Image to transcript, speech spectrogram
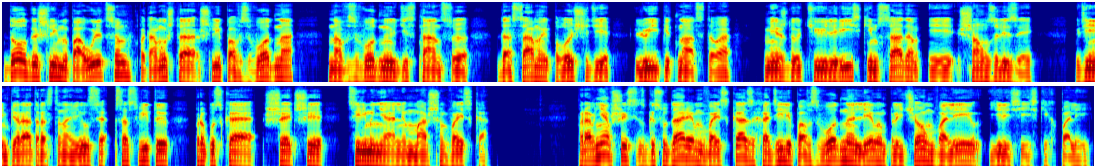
Долго шли мы по улицам, потому что шли повзводно, на взводную дистанцию, до самой площади Люи XV, между Тюильрийским садом и Шанзелизе, где император остановился со свитою, пропуская шедшие церемониальным маршем войска. Поравнявшись с государем, войска заходили повзводно левым плечом в аллею Елисейских полей.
